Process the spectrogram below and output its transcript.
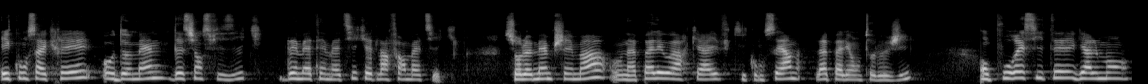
est consacrée au domaine des sciences physiques, des mathématiques et de l'informatique. Sur le même schéma, on a PaléoArchive qui concerne la paléontologie. On pourrait citer également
